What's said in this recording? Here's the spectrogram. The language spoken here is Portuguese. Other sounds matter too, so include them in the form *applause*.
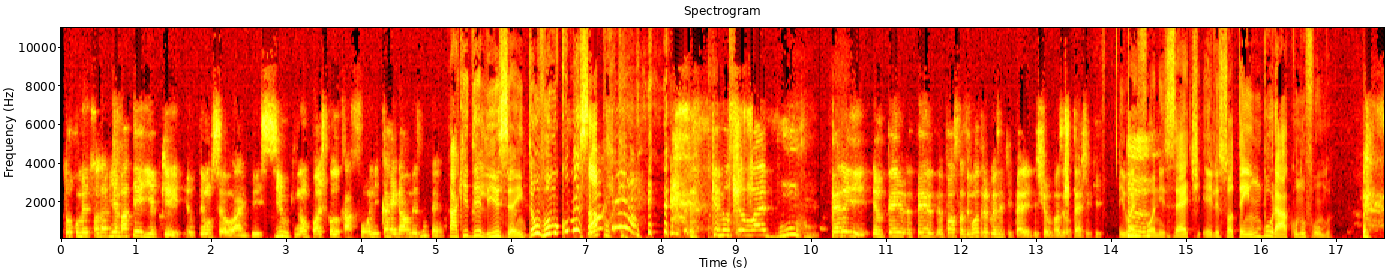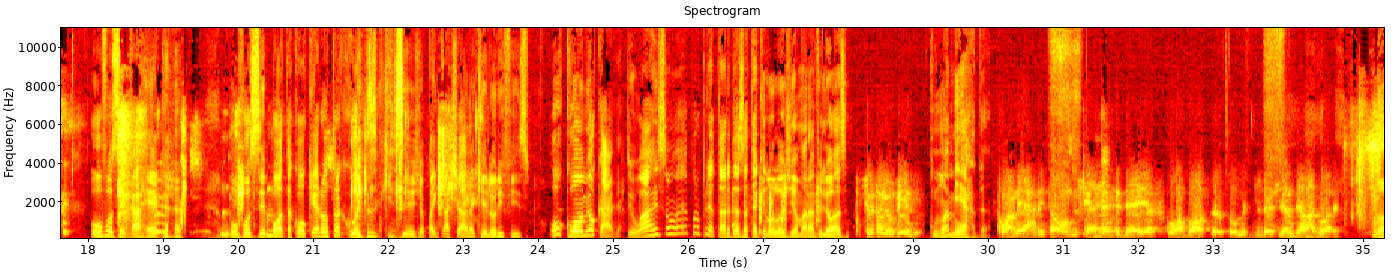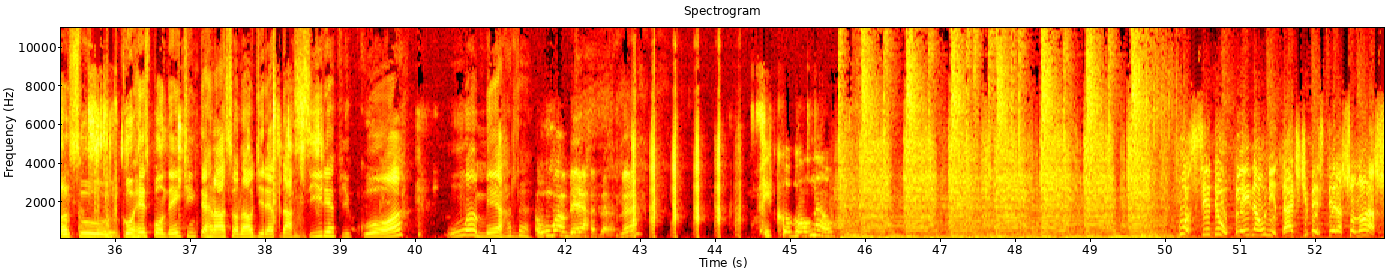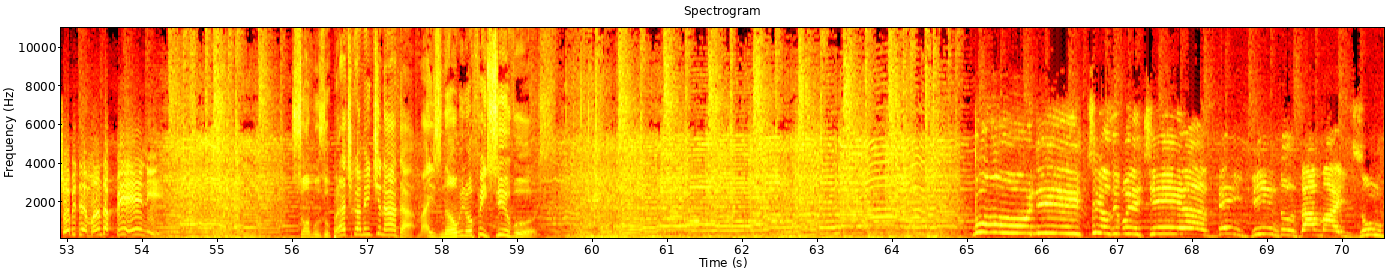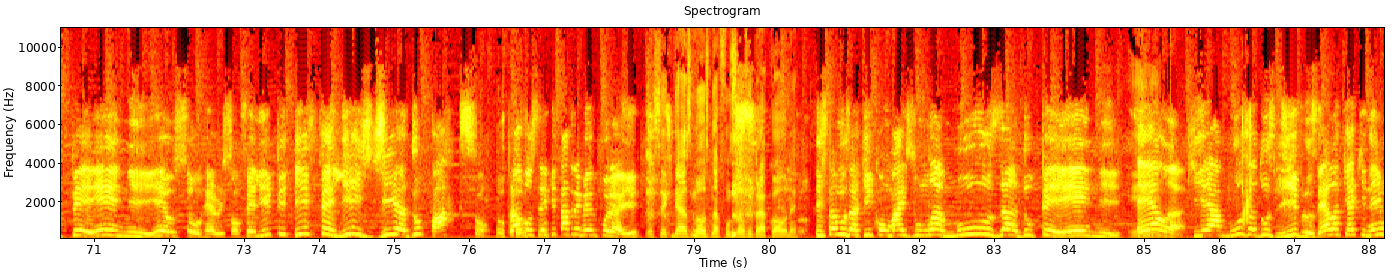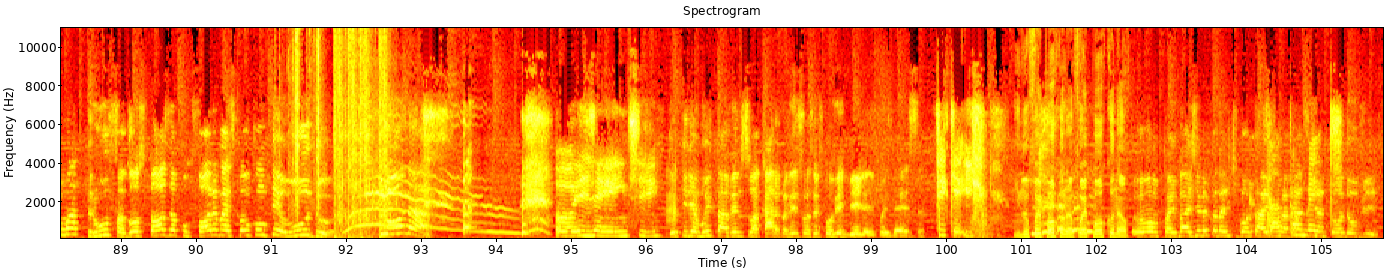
tô com medo só da minha bateria, porque eu tenho um celular imbecil que não pode colocar fone e carregar ao mesmo tempo. Ah, que delícia. Então vamos começar, Por porque... *laughs* Porque meu celular é burro. Pera aí, eu tenho, eu tenho, eu posso fazer uma outra coisa aqui. Pera aí, deixa eu fazer um teste aqui. E o iPhone 7, ele só tem um buraco no fundo. Ou você carrega, *laughs* ou você bota qualquer outra coisa que seja pra encaixar naquele orifício. Ou come ou caga. O Harrison é proprietário dessa tecnologia maravilhosa, Vocês estão me ouvindo? com uma merda. Com a merda? Então não esquece essa ideia, ficou uma bosta, eu tô me desvencilhando dela agora. Nosso correspondente internacional direto da Síria ficou, ó, uma merda. Uma merda, né? *laughs* Ficou bom, não. Você deu play na unidade de besteira sonora sob demanda PN. Somos o praticamente nada, mas não inofensivos. Bonitinhos e bonitinhas, bem-vindos a mais um PN. Eu sou Harrison Felipe e feliz dia do Parkinson. Pra você que tá tremendo por aí. Você que tem as mãos na função vibracol, né? Estamos aqui com mais uma musa do PN. Ela, que é a musa dos livros, ela que é que nem uma trufa, gostosa por fora, mas com conteúdo. Bruna! *laughs* Oi, gente. Eu queria muito estar vendo sua cara pra ver se você ficou vermelha depois dessa. Fiquei. E não foi pouco não, foi pouco não. Opa, imagina quando a gente botar isso pra Exatamente. Brasília toda ouvir.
